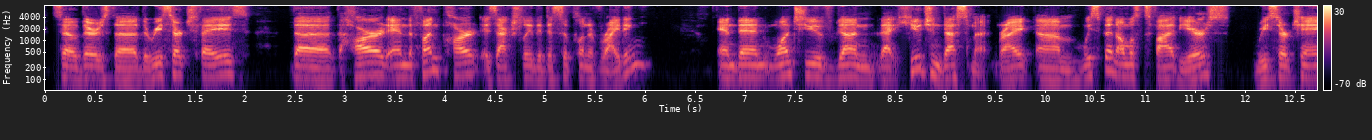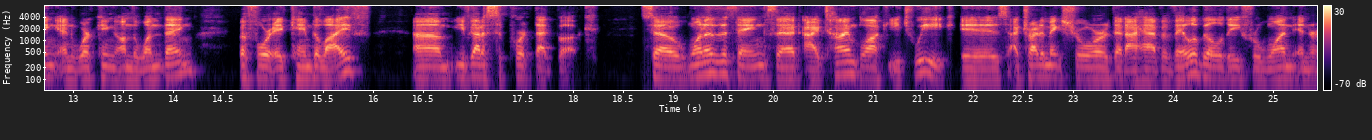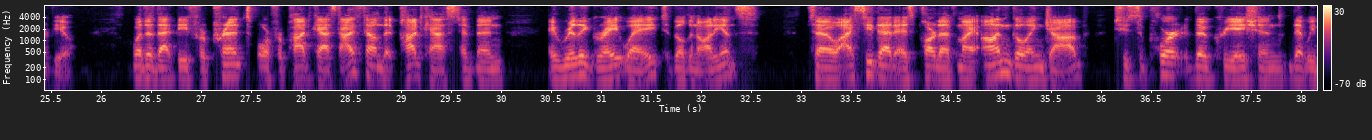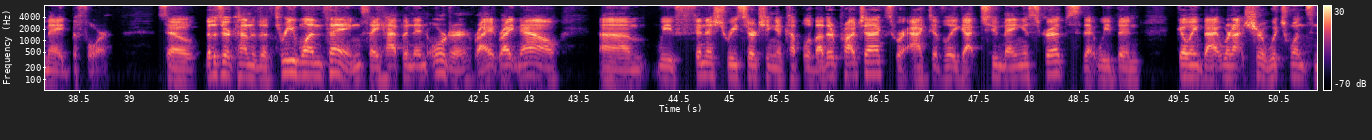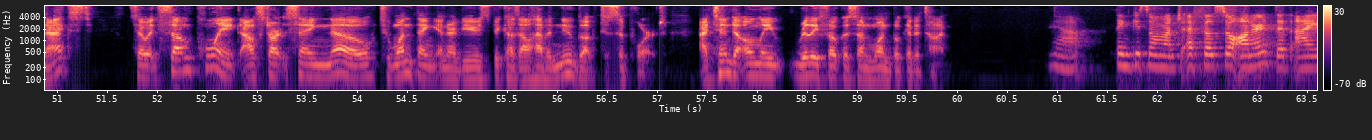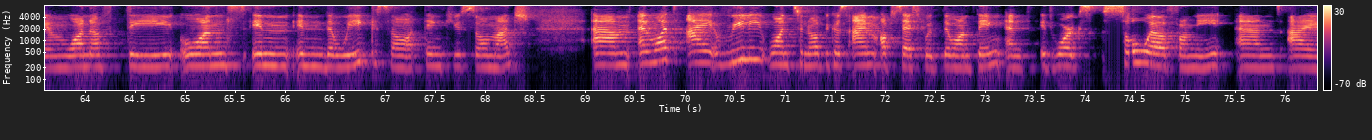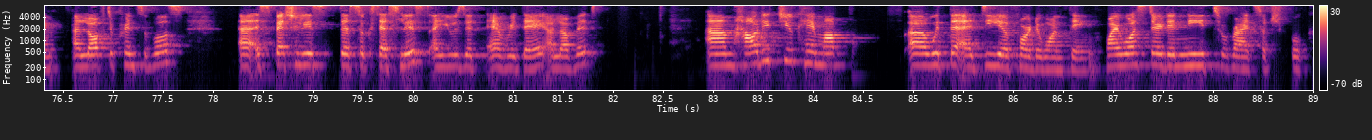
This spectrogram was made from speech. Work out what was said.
So there's the the research phase. The the hard and the fun part is actually the discipline of writing. And then once you've done that huge investment, right? Um, we spent almost five years researching and working on the one thing before it came to life. Um, you've got to support that book. So, one of the things that I time block each week is I try to make sure that I have availability for one interview, whether that be for print or for podcast. I've found that podcasts have been a really great way to build an audience. So, I see that as part of my ongoing job to support the creation that we made before. So, those are kind of the three one things. They happen in order, right? Right now, um, we've finished researching a couple of other projects. We're actively got two manuscripts that we've been going back. We're not sure which one's next. So at some point, I'll start saying no to one thing interviews because I'll have a new book to support. I tend to only really focus on one book at a time. Yeah. Thank you so much. I feel so honored that I am one of the ones in in the week. So thank you so much. Um, and what I really want to know, because I'm obsessed with the one thing and it works so well for me, and I, I love the principles, uh, especially the success list. I use it every day. I love it. Um, how did you came up uh, with the idea for the one thing? Why was there the need to write such book?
